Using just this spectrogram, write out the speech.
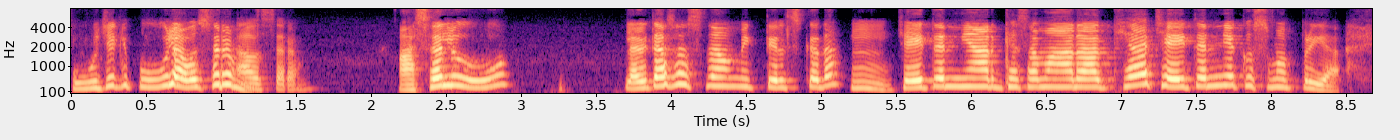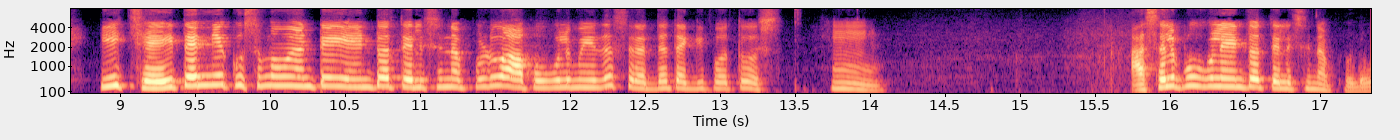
పూజకి పువ్వులు అవసరం. అవసరం. అసలు లలితా సహస్రనామం మీకు తెలుసు కదా? చైతన్యార్ఘ సమారాధ్య చైతన్య కుసుమ ప్రియ. ఈ చైతన్య కుసుమం అంటే ఏంటో తెలిసినప్పుడు ఆ పువ్వుల మీద శ్రద్ధ తగ్గిపోతూ వస్తుంది. అసలు పువ్వులు ఏంటో తెలిసినప్పుడు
